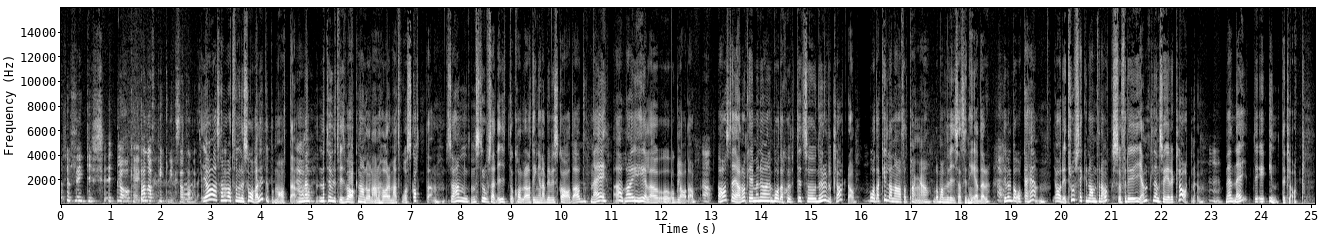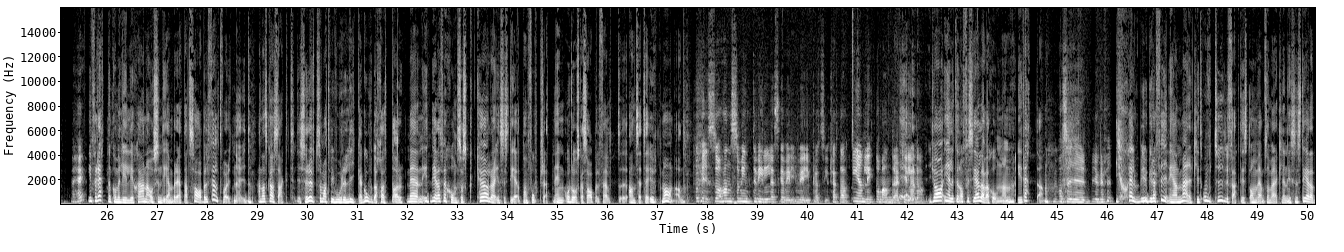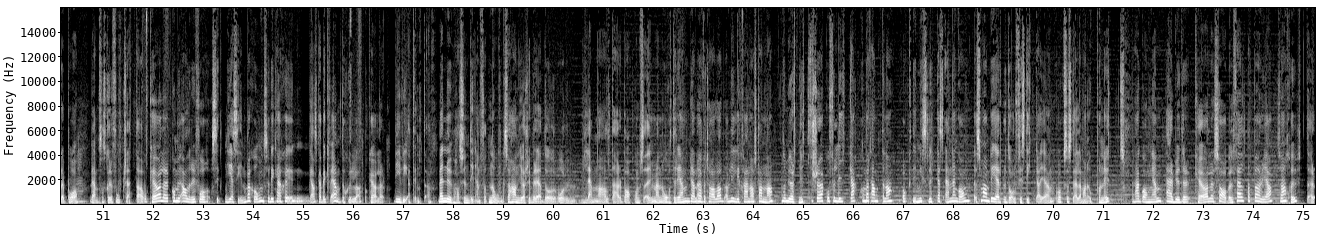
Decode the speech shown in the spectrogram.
Han lägger sig. Ja okej, han har haft picknick så att han. Ja, alltså han var tvungen att sova lite på maten. Ja. Men naturligtvis vaknar han då när han hör de här två skotten. Så han strosar dit och kollar att ingen har blivit skadad. Nej, alla är hela och, och glada. Ja. Jaha, säger han, okej men nu har båda skjutit så nu är det väl klart då. Båda killarna har fått panga, de har bevisat sin heder. Det är väl bara att åka hem. Ja, det tror sekundanterna också, för det är, egentligen så är det klart nu. Men nej, det är inte klart. Nej. Inför rätten kommer Liljestjärna och Sundén berätta att Sabelfält varit nöjd. Han ska ha sagt, det ser ut som att vi vore lika goda sköttar. Men i deras version så ska Köhler ha insisterat på en fortsättning och då ska Sabelfält eh, ansett sig utmanad. Okej, så han som inte ville ska vill, vill plötsligt fortsätta enligt de andra killarna. Ja, enligt den officiella versionen i rätten. Men vad säger biografin? I självbiografin är han märkligt otydlig faktiskt om vem som verkligen insisterade på vem som skulle fortsätta. Och Köhler kommer ju aldrig få ge sin version så det kanske ganska bekvämt att skylla på Köhler. Vi vet inte. Men nu har Sundén fått nog så han gör sig beredd att, att lämna allt det här bakom sig. Men återigen blir han övertalad av Liljestjärna att stanna. De gör ett nytt försök att förlika kombatanterna och det misslyckas än en gång. Så man ber Rudolfi sticka igen och så ställer man upp på nytt. Den här gången erbjuder Köhler Sabelfält att börja så han skjuter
